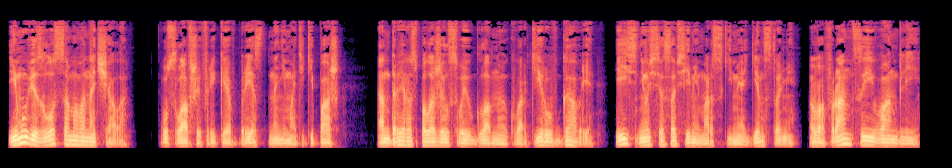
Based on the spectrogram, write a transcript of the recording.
Ему везло с самого начала. Уславший Фрике в Брест нанимать экипаж, Андрей расположил свою главную квартиру в Гавре и снесся со всеми морскими агентствами во Франции и в Англии,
